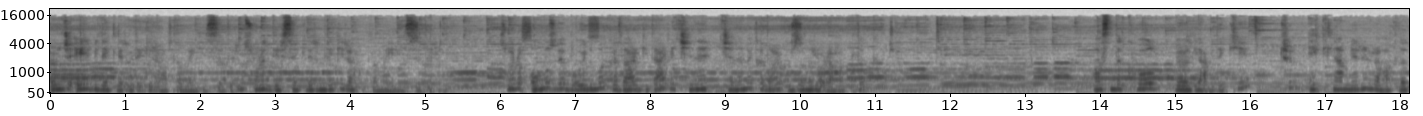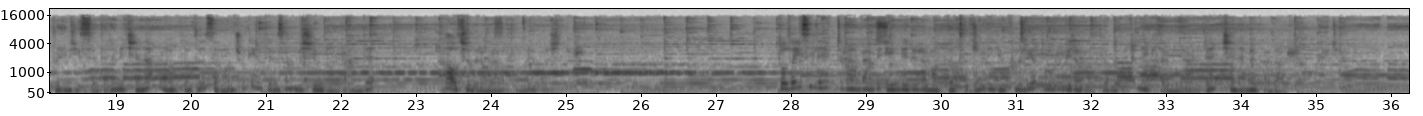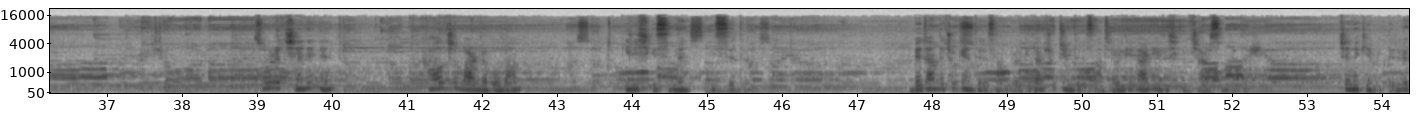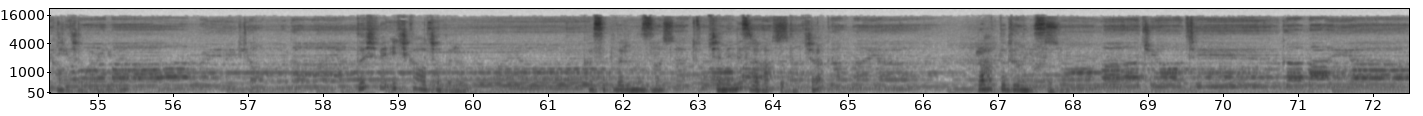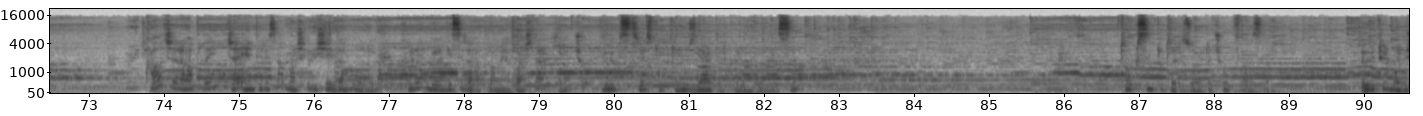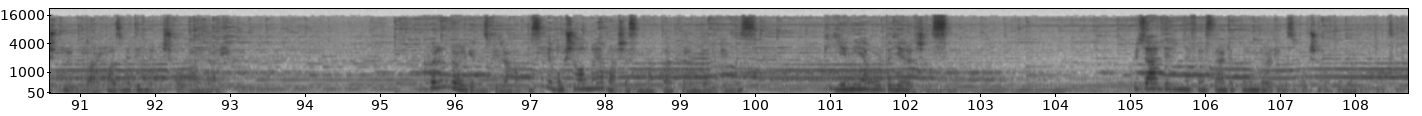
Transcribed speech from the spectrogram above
önce el bileklerimdeki rahatlamayı hissederim. Sonra dirseklerimdeki rahatlamayı hissederim. Sonra omuz ve boynuma kadar gider ve çene, çeneme kadar uzanır o rahatlık aslında kol bölgemdeki tüm eklemlerin rahatladığını hissederim ve çenem rahatladığı zaman çok enteresan bir şey olur bende. Kalçalarım rahatlamaya başlar. Dolayısıyla hep beraber bir elleri rahatlatalım ve yukarıya doğru bir rahatlama bütün eklemlerde çeneme kadar. Sonra çenenin kalçalarla olan ilişkisini hissedin. Bedende çok enteresan bölgeler, çok enteresan bölgelerle ilişki içerisindedir. Çene kemikleri ve kalçalar gibi. Dış ve iç kalçaların, kasıklarınızın, çeneniz rahatladıkça rahatladığını hissedin. Kalça rahatlayınca enteresan başka bir şey daha olur. Karın bölgesi rahatlamaya başlar ki çok büyük stres tuttuğumuz yerdir karın bölgesi. Toksin tutarız orada çok fazla. Öğütülmemiş duygular, hazmedilmemiş olaylar. Karın bölgeniz bir rahatlasın ve boşalmaya başlasın hatta karın bölgeniz. Ki yeniye orada yer açılsın. Güzel derin nefeslerle karın bölgenizi boşaltın, rahatlatın.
